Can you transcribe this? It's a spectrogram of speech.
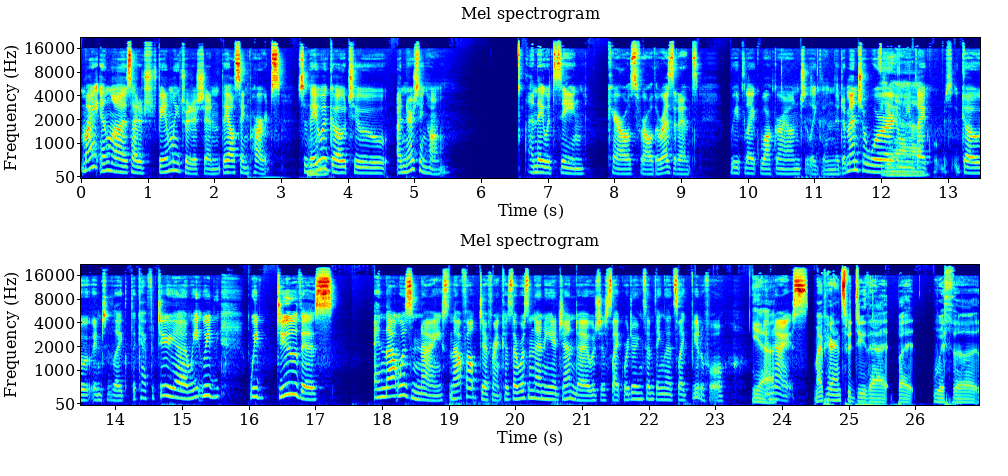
My in-laws had a family tradition. They all sang parts so they would mm-hmm. go to a nursing home and they would sing carols for all the residents. We'd like walk around to like in the dementia ward and we'd like go into like the cafeteria and we we'd we'd do this and that was nice and that felt different because there wasn't any agenda. It was just like we're doing something that's like beautiful Yeah. and nice. My parents would do that, but with the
